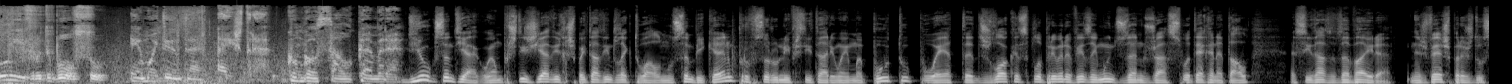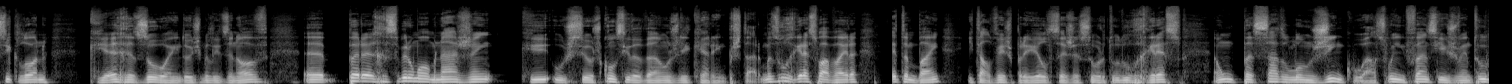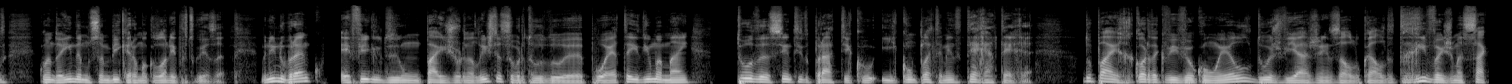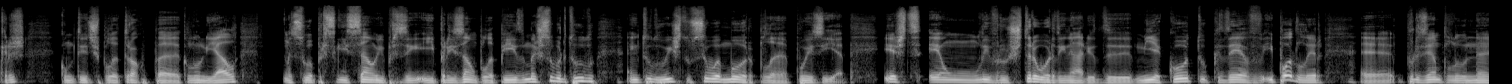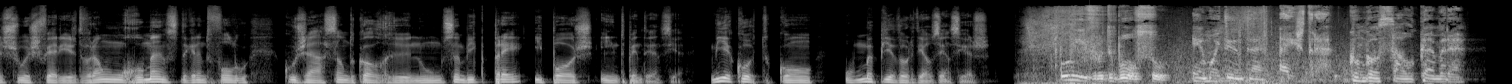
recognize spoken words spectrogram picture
Livro de bolso M80 Extra com Gonçalo Câmara. Diogo Santiago é um prestigiado e respeitado intelectual moçambicano, professor universitário em Maputo, poeta, desloca-se pela primeira vez em muitos anos já à sua terra natal, a cidade da Beira, nas vésperas do ciclone que arrasou em 2019, eh, para receber uma homenagem que os seus concidadãos lhe querem prestar. Mas o regresso à beira é também, e talvez para ele seja sobretudo, o regresso a um passado longínquo, à sua infância e juventude, quando ainda Moçambique era uma colónia portuguesa. Menino Branco é filho de um pai jornalista, sobretudo eh, poeta, e de uma mãe toda sentido prático e completamente terra a terra. Do pai recorda que viveu com ele duas viagens ao local de terríveis massacres cometidos pela tropa colonial a sua perseguição e prisão pela PIDE, mas, sobretudo, em tudo isto, o seu amor pela poesia. Este é um livro extraordinário de Miyakoto que deve e pode ler, eh, por exemplo, nas suas férias de verão, um romance de grande fôlego cuja ação decorre no Moçambique pré e pós-independência. Miyakoto com O Mapeador de Ausências. Livro de bolso M80 Extra com Gonçalo Câmara.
